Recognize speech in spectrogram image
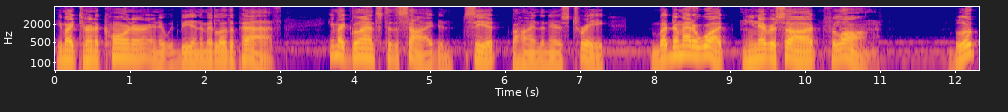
He might turn a corner and it would be in the middle of the path. He might glance to the side and see it behind the nearest tree but no matter what, he never saw it for long. Luke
